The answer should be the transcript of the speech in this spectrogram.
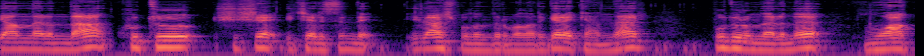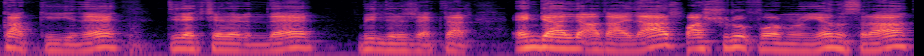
yanlarında kutu şişe içerisinde ilaç bulundurmaları gerekenler bu durumlarını muhakkak ki yine dilekçelerinde bildirecekler. Engelli adaylar başvuru formunun yanı sıra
